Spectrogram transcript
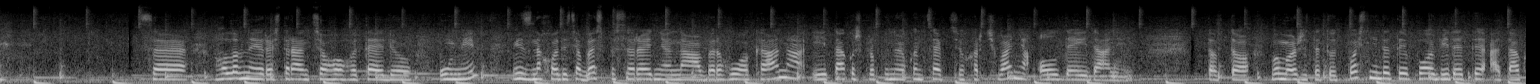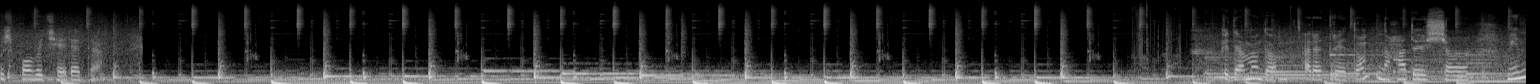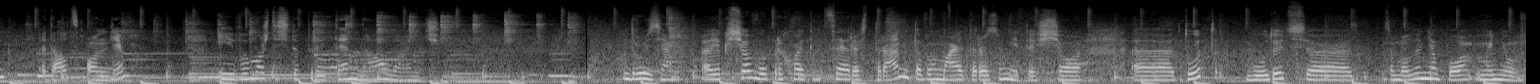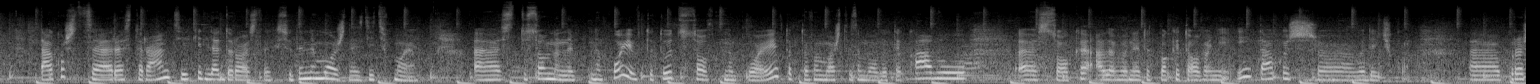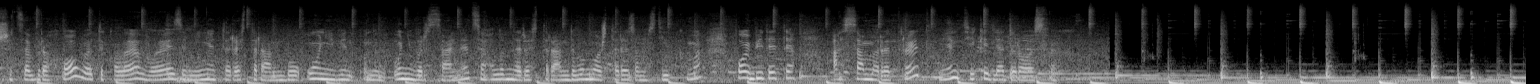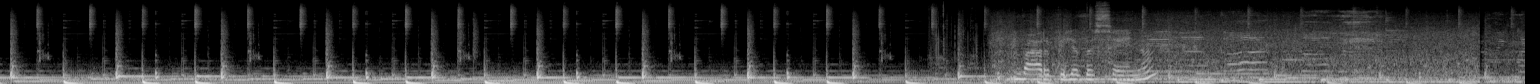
Це головний ресторан цього готелю Умі. Він знаходиться безпосередньо на берегу океана і також пропонує концепцію харчування all day dining. Тобто ви можете тут поснідати, пообідати, а також повечеряти. Підемо до ретриту. Нагадую, що він adults only. І ви можете сюди прийти на ланч. Друзі, е, якщо ви приходите в цей ресторан, то ви маєте розуміти, що е, тут будуть е, замовлення по меню. Також це ресторан тільки для дорослих. Сюди не можна з дітьми. Е, стосовно напоїв, то тут софт напої, тобто ви можете замовити каву, е, соки, але вони тут пакетовані, і також е, водичку. Прошу це враховувати, коли ви замінюєте ресторан, бо уні він універсальний, це головний ресторан, де ви можете разом з дітками пообідати, а саме ретрит він тільки для дорослих. Біля басейну.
